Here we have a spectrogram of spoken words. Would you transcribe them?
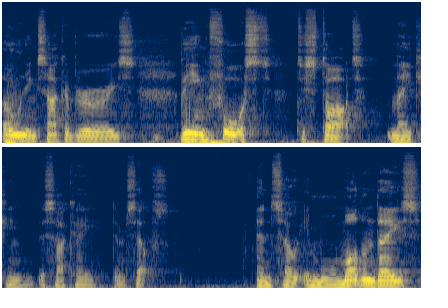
owning sake breweries, being forced to start making the sake themselves. And so in more modern days,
